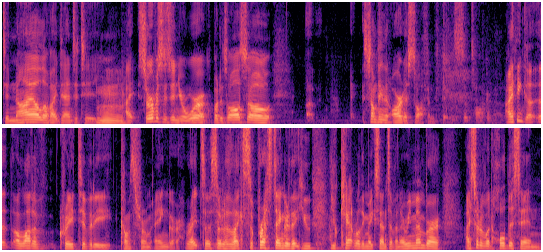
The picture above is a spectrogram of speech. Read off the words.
denial of identity I, service is in your work, but it's also uh, something that artists often face. So talk about it. I think a, a a lot of creativity comes from anger, right? So it's sort of like suppressed anger that you you can't really make sense of. And I remember I sort of would hold this in,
